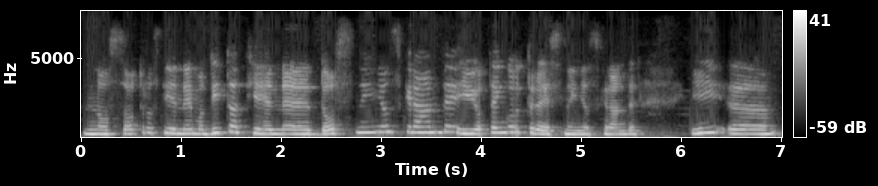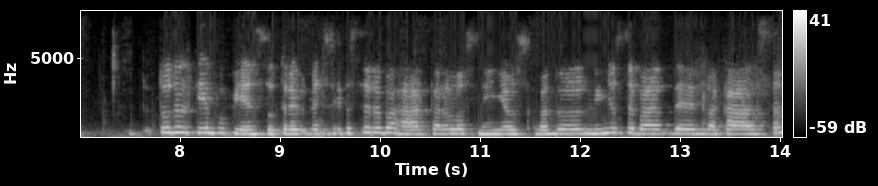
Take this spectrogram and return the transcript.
nosotros tenemos, Dita tiene dos niños grandes y yo tengo tres niños grandes y uh, todo el tiempo pienso, necesitas trabajar para los niños. Cuando el niño se va de la casa,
